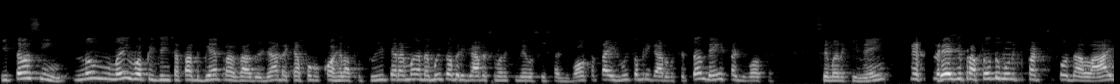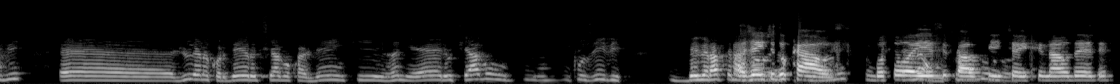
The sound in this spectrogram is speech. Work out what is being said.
Então, assim, não, não vou pedir, a gente já tá bem atrasado já, daqui a pouco corre lá pro Twitter. Amanda, muito obrigado, semana que vem você está de volta. Thaís, muito obrigado, você também está de volta semana que vem. Beijo para todo mundo que participou da live. É, Juliana Cordeiro, Thiago com a gente, Ranieri, o Thiago, inclusive, deverá ter A gente do caos. Botou aí esse palpite aí final dele.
